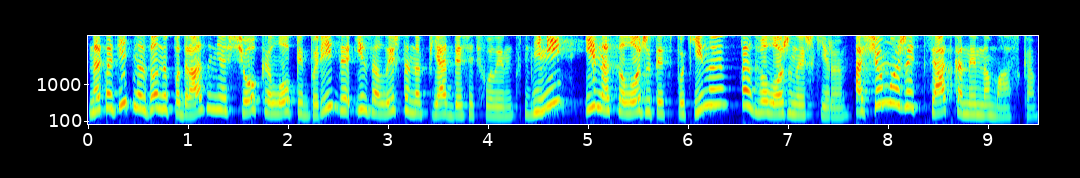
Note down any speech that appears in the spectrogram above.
Накладіть на зону подразнення щоки, лоб, підборіддя і залиште на 5-10 хвилин. Зніміть і насолоджуйтесь спокійною та зволоженою шкірою. А що може ця тканинна маска?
